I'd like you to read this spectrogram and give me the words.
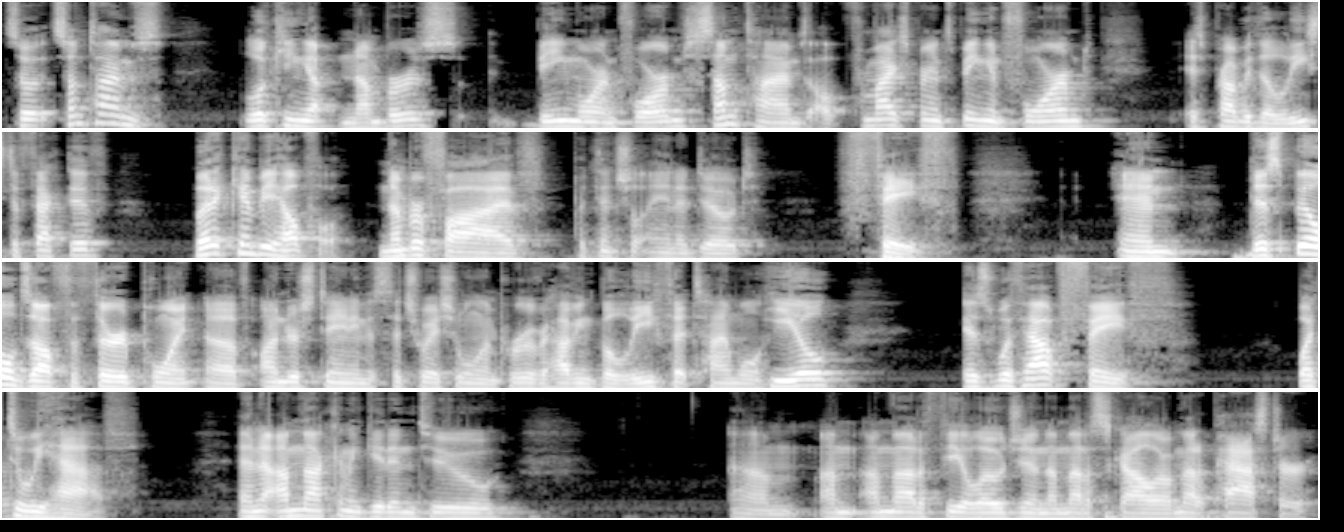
So sometimes looking up numbers, being more informed, sometimes uh, from my experience, being informed is probably the least effective, but it can be helpful. Number five, potential antidote, faith. And this builds off the third point of understanding the situation will improve or having belief that time will heal. Is without faith, what do we have? And I'm not going to get into. Um, I'm I'm not a theologian. I'm not a scholar. I'm not a pastor.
